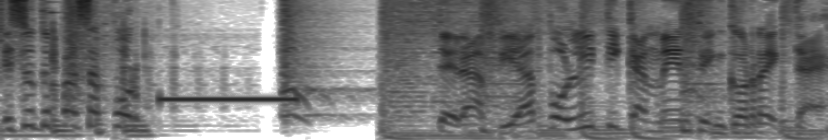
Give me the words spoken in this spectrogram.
Eso te pasa por terapia políticamente incorrecta.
